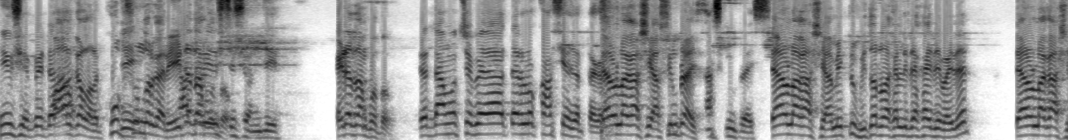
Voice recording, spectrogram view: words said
new shape এটা পাল কালার খুব সুন্দর গাড়ি এটা দাম কত? রেজিস্ট্রেশন জি। এটার দাম কত? এটার দাম হচ্ছে ভাই তেরো লক্ষ আশি হাজার টাকা। তেরো লাখ আশি আসিন প্রাইস আস্কিং প্রাইস তেরো লাখ আশি আমি একটু ভিতর খালি দেখাই দিই ভাইদের। তেরো লাখ আশি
